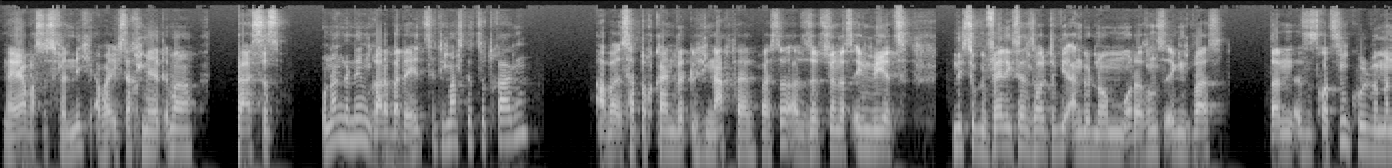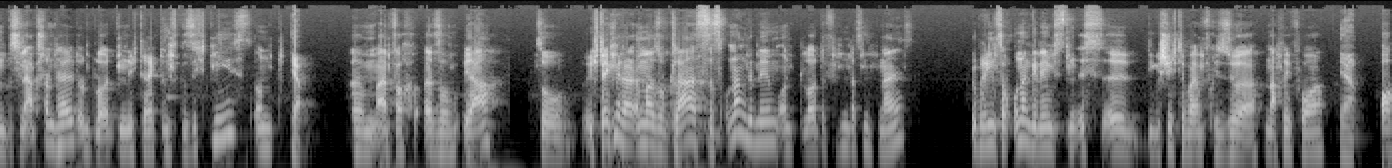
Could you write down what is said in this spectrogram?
Naja, was ist, wenn nicht? Aber ich sag mir halt immer, da ist das unangenehm, gerade bei der Hitze die Maske zu tragen. Aber es hat doch keinen wirklichen Nachteil, weißt du? Also selbst wenn das irgendwie jetzt nicht so gefährlich sein sollte wie angenommen oder sonst irgendwas, dann ist es trotzdem cool, wenn man ein bisschen Abstand hält und Leuten nicht direkt ins Gesicht niest und ja. ähm, einfach, also ja, so. Ich denke mir dann immer so, klar, ist das unangenehm und Leute finden das nicht nice. Übrigens am unangenehmsten ist äh, die Geschichte beim Friseur nach wie vor. Ja. Oh,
